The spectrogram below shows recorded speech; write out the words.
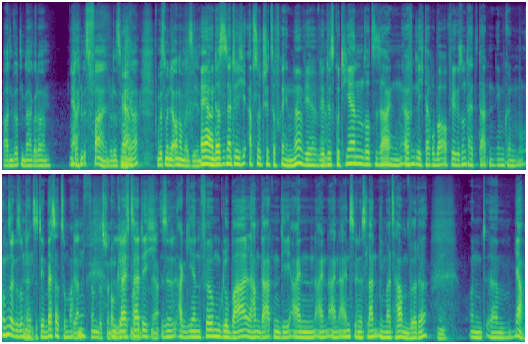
Baden-Württemberg oder Ja. Nordrhein-Westfalen oder so. Ja. Ja. Muss man ja auch nochmal sehen. Ja, und das ist natürlich absolut schizophren. Ne? Wir, wir Ja. diskutieren sozusagen öffentlich darüber, ob wir Gesundheitsdaten nehmen können, um unser Gesundheitssystem besser zu machen. Und gleichzeitig. Ja. agieren Firmen global, haben Daten, die ein, ein, ein einzelnes Land niemals haben würde. Mhm. Und ähm, ja,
